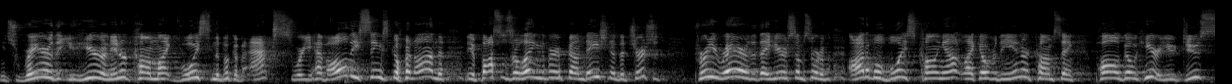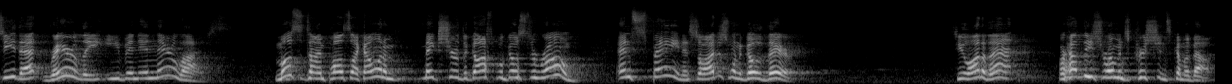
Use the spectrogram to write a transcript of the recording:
It's rare that you hear an intercom like voice in the book of Acts where you have all these things going on. The, the, apostles are laying the very foundation of the church. Pretty rare that they hear some sort of audible voice calling out, like over the intercom, saying, Paul, go here. You do see that rarely, even in their lives. Most of the time, Paul's like, I want to make sure the gospel goes to Rome and Spain, and so I just want to go there. See a lot of that. Or how these Romans Christians come about?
